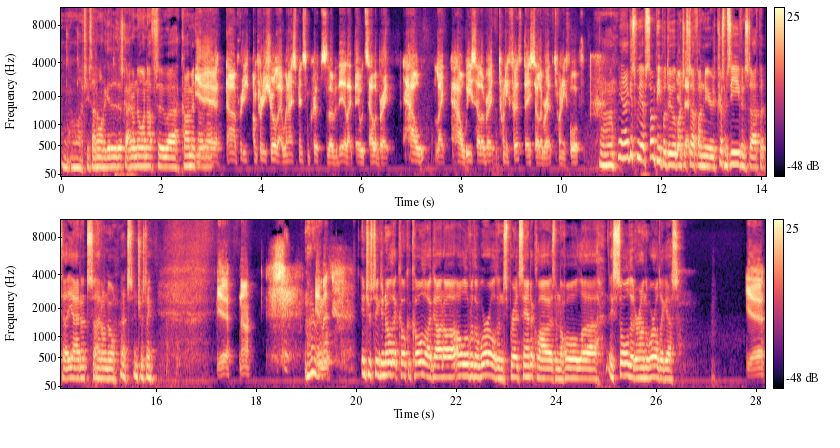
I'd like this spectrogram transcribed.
Oh, jeez, I don't want to get into this guy. I don't know enough to uh, comment on that. Yeah, no, I'm pretty. I'm pretty sure that when I spent some Christmases over there, like they would celebrate how like how we celebrate the 25th, they celebrate the 24th. Uh, yeah, I guess we have some people do a bunch of stuff on New Year's, Christmas Eve and stuff, but uh, yeah, that's I don't know. That's interesting. Yeah, no, All yeah, well, interesting to know that Coca Cola got all, all over the world and spread Santa Claus and the whole. Uh, they sold it around the world, I guess. Yeah,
